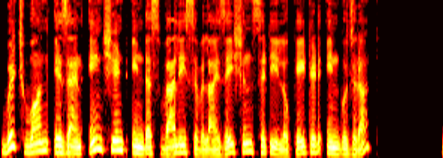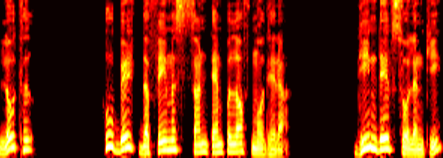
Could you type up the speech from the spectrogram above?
Which one is an ancient Indus Valley civilization city located in Gujarat? Lothal. Who built the famous Sun Temple of Modhera? Bhimdev Solanki.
